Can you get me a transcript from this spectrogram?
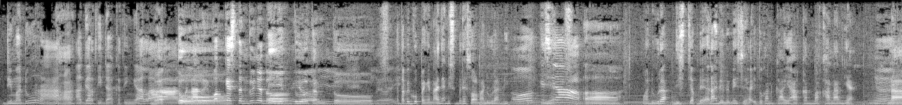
di Madura Hah? agar tidak ketinggalan Betul. melalui podcast tentunya dong Itu Yoi. tentu. Eh, tapi gue pengen nanya nih sebenarnya soal Madura di. oke Iya. siap Eh, Madura di setiap daerah di Indonesia itu kan kaya akan makanannya. Ya. Nah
